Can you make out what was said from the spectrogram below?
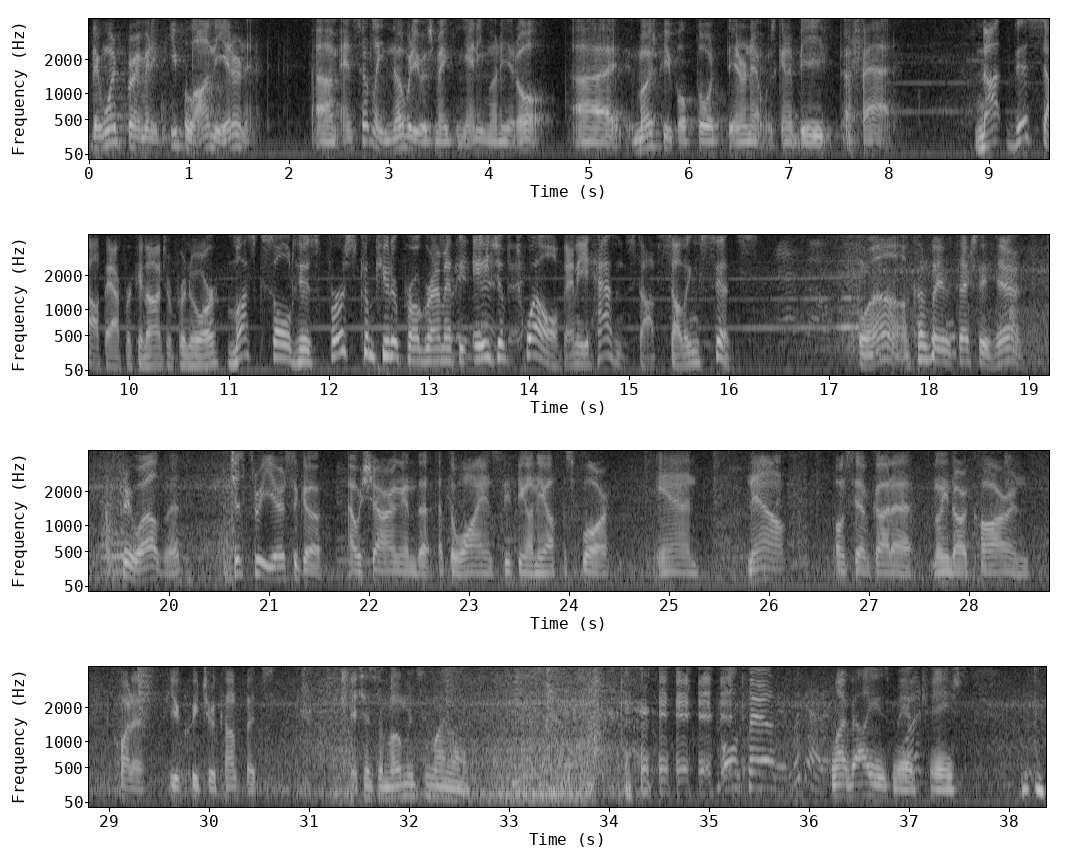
there weren't very many people on the internet, um, and certainly nobody was making any money at all. Uh, most people thought the internet was going to be a fad. Not this South African entrepreneur. Musk sold his first computer program at the age of 12, and he hasn't stopped selling since. Wow, I can't believe it's actually here. It's pretty wild, man. Just three years ago, I was showering in the, at the Y and sleeping on the office floor. And now, obviously, I've got a million dollar car and quite a few creature comforts. It's just a moment in my life. All clear? My values may have changed,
